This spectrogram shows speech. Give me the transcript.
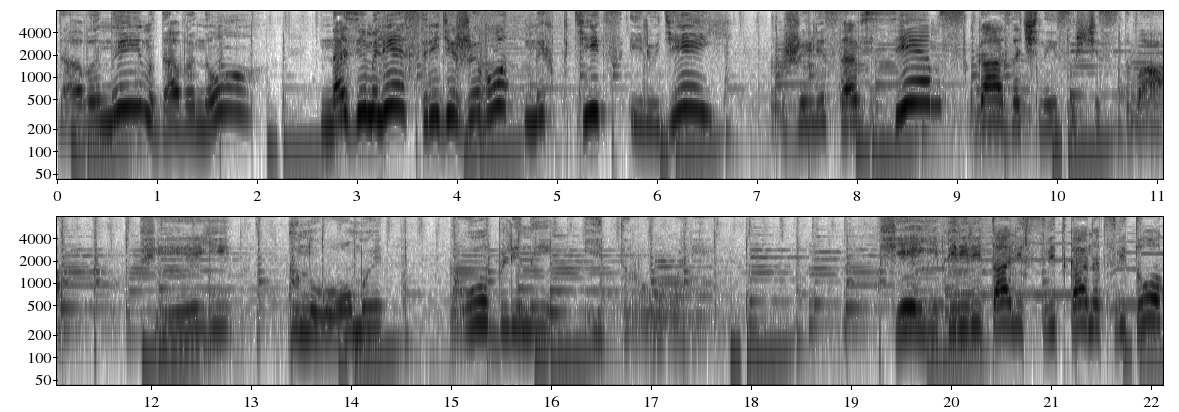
Давным-давно на земле среди животных, птиц и людей Жили совсем сказочные существа. Феи, гномы, гоблины и тролли. Феи перелетали с цветка на цветок,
